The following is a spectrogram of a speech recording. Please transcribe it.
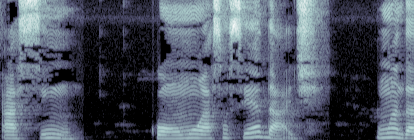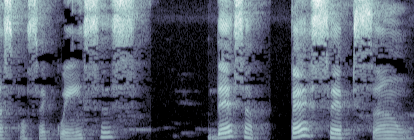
assim como a sociedade uma das consequências dessa percepção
